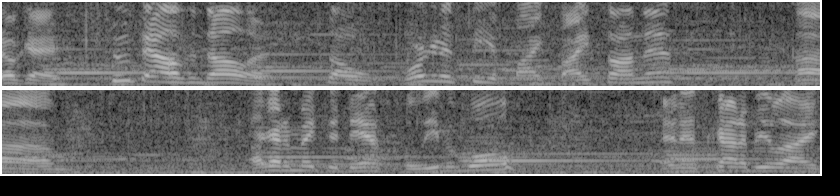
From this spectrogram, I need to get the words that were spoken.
Okay, two thousand dollars. So we're gonna see if Mike bites on this. Um, I gotta make the dance believable, and it's gotta be like,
